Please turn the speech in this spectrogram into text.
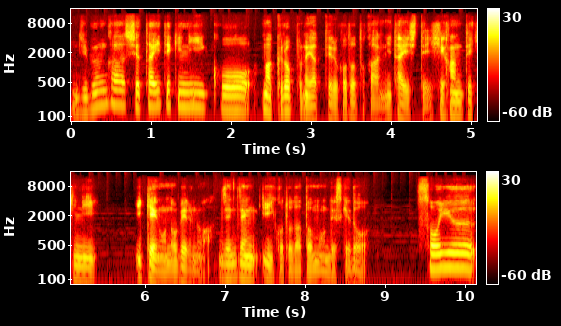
自分が主体的にこう、まあ、クロップのやってることとかに対して批判的に意見を述べるのは全然いいことだと思うんですけど、そういう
